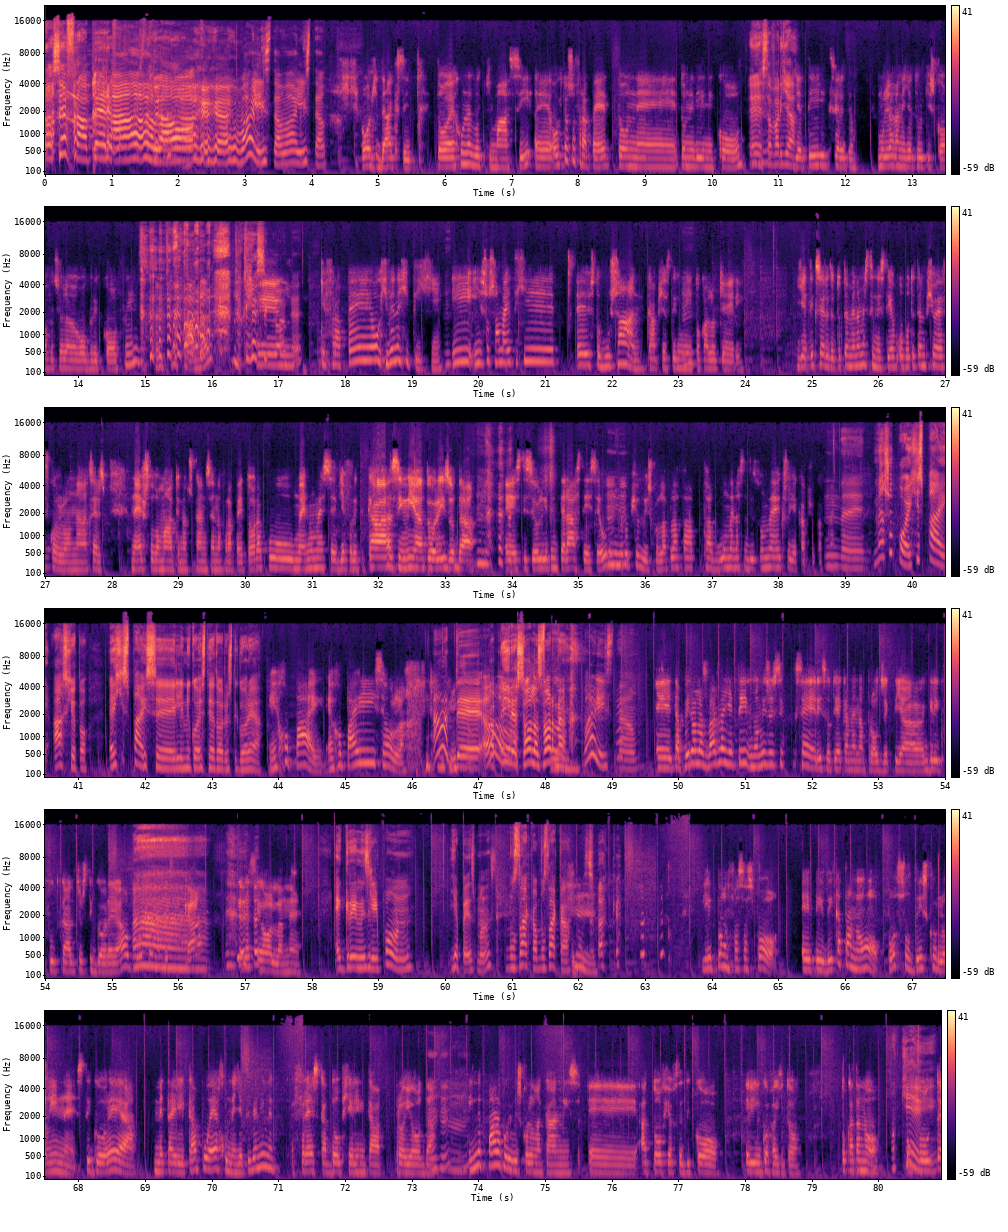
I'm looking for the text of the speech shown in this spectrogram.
Να σε φραπέ, ρε, στο λαό. μάλιστα, μάλιστα. όχι, εντάξει. Το έχουν δοκιμάσει. Ε, όχι τόσο φραπέ, τον, ε, τον ελληνικό. Ε, στα βαριά. Γιατί, ξέρετε, μου λέγανε για Turkish coffee, του έλεγα εγώ Greek coffee. Πάντα. Το κλασικό, Ε, ναι. Και φραπέ, όχι, δεν έχει τύχει. Ή ίσως άμα έτυχε ε, στο Μπουσάν κάποια στιγμή Μμ. το καλοκαίρι. Γιατί ξέρετε, τότε μέναμε στην αιστεία, οπότε ήταν πιο εύκολο να, ξέρεις, να έρθεις στο δωμάτιο να τους κάνεις ένα φραπέ. Τώρα που μένουμε σε διαφορετικά σημεία του ορίζοντα ε, στη Σεούλ, γιατί είναι τεράστια η Σεούλ, είναι Μμμ. λίγο πιο δύσκολο. Απλά θα, θα βγούμε να συναντηθούμε έξω για κάποιο καφέ. Ναι. Να σου πω, έχεις πάει, άσχετο, έχεις πάει σε ελληνικό εστιατόριο στην Κορέα; Έχω πάει, έχω πάει σε όλα. Άντε, Τα ω, πήρες όλα, Σβάρνα. Μάλιστα. Ε, τα πήρα όλα σβάρνα γιατί νομίζω εσύ ξέρεις ότι έκανα ένα project για Greek food culture στην Κορέα, οπότε αναγκαστικά πήγα σε όλα, ναι. Εγκρίνεις λοιπόν. Για πες μας. Μουζάκα, μουζάκα. Λοιπόν, θα σας πω, επειδή κατανοώ πόσο δύσκολο είναι στην Κορέα με τα υλικά που έχουν, γιατί δεν είναι φρέσκα ντόπια ελληνικά προϊόντα, είναι πάρα πολύ δύσκολο να κάνεις ε, ατόφιο αυθεντικό ελληνικό φαγητό. Το κατανοώ. Οκ. Οπότε,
